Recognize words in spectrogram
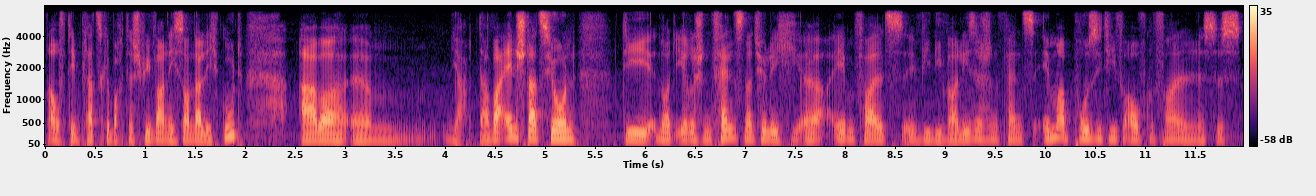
auf den Platz gebracht. Das Spiel war nicht sonderlich gut, aber ähm, ja, da war Endstation die nordirischen Fans natürlich äh, ebenfalls wie die walisischen Fans immer positiv aufgefallen. Es ist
